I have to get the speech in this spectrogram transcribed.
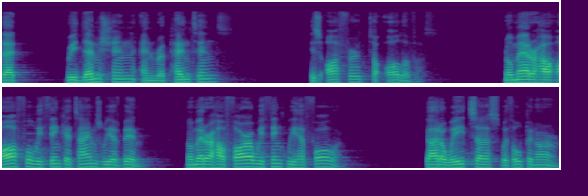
that redemption and repentance is offered to all of us. No matter how awful we think at times we have been, no matter how far we think we have fallen, God awaits us with open arms.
